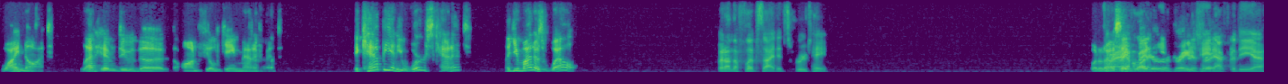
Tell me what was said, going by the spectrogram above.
Why not? Let him do the, the on-field game management. It can't be any worse, can it? Like you might as well. But on the flip side, it's Drew Tate. What did Sorry, I Great say? have a writer or for Drew greatest Tate writer? after the uh,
